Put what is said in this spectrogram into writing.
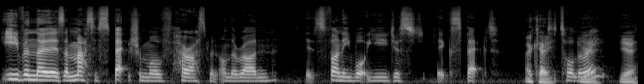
even though there's a massive spectrum of harassment on the run, it's funny what you just expect Okay. to tolerate. Yeah. yeah.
